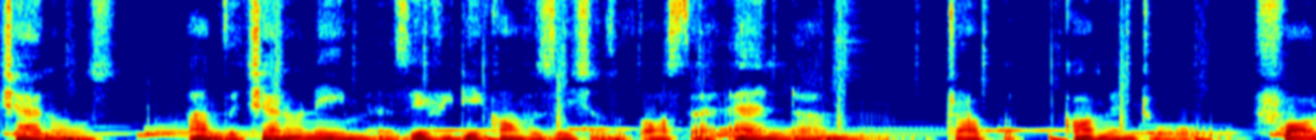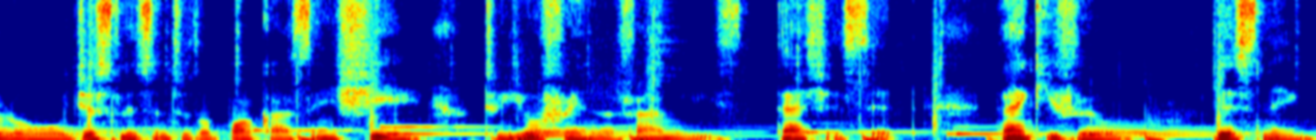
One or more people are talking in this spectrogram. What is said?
channels. Um, the channel name is Everyday Conversations with Oster, and um, drop a comment or follow, just listen to the podcast and share to your friends and families. That's just it. Thank you for listening.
